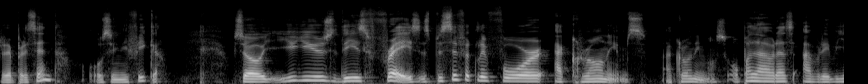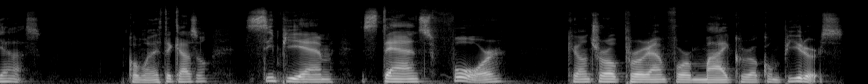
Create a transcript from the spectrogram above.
representa o significa. So you use this phrase specifically for acronyms, acrónimos o palabras abreviadas. Como en este caso, CP/M stands for Control Program for Microcomputers.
